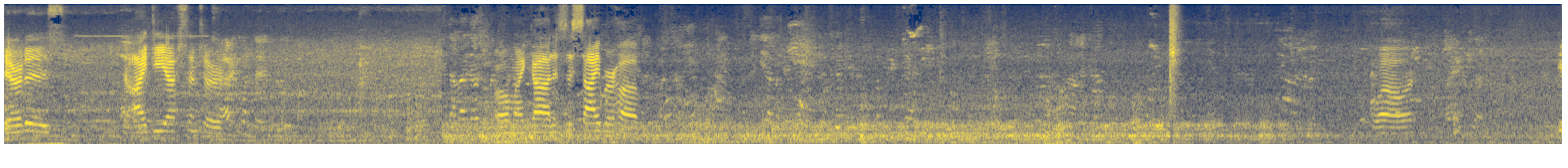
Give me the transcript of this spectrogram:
There it is. The IDF Center. Oh my god, it's the Cyber Hub. Wow. These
